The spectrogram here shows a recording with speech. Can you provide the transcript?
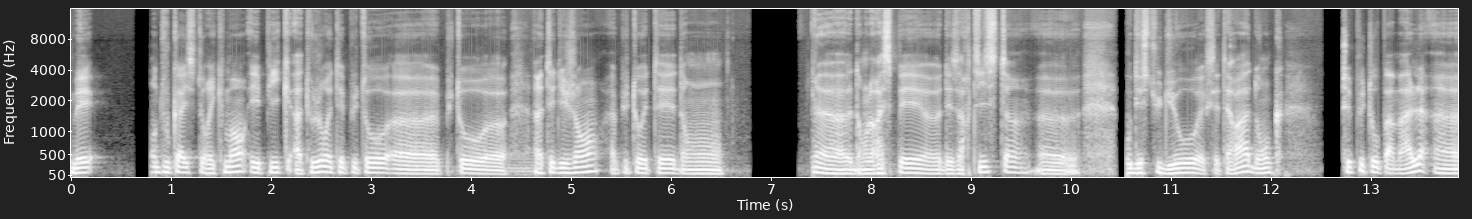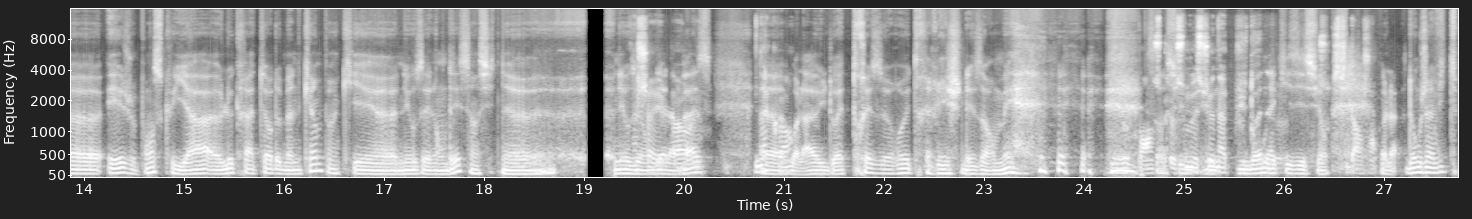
Mais en tout cas, historiquement, Epic a toujours été plutôt, plutôt intelligent, a plutôt été dans euh, dans le respect euh, des artistes euh, ou des studios, etc. Donc c'est plutôt pas mal. et je pense qu'il y a le créateur de Bandcamp hein, qui est néo-zélandais, c'est un site néo-zélandais à la base. voilà, il doit être très heureux, très riche désormais. Je pense que ce monsieur n'a plus de bonne acquisition. Voilà. Donc j'invite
